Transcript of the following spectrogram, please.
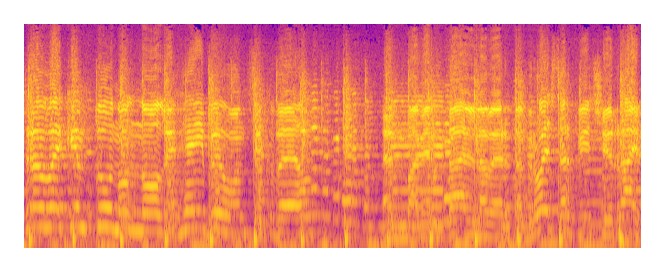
Tramvaj kem tu non nole, hej be on cikvel En моментально верта грой сарфичи рай.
